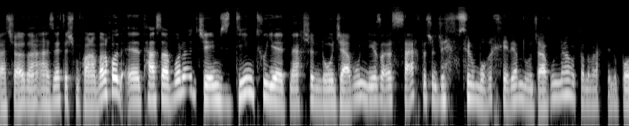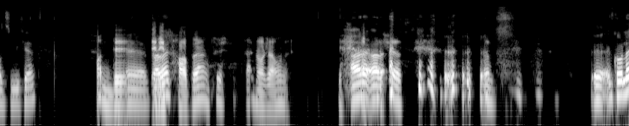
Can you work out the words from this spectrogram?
بچه رو دارن اذیتش می‌کنن. ولی خود تصور جیمز دین توی نقش نوجوان یه ذره سخته چون جیمز دین موقع خیلی هم نوجوان نبود وقتی اینو بازی می‌کرد. دنیس هاپر توش نوجوانه آره آره. کلا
